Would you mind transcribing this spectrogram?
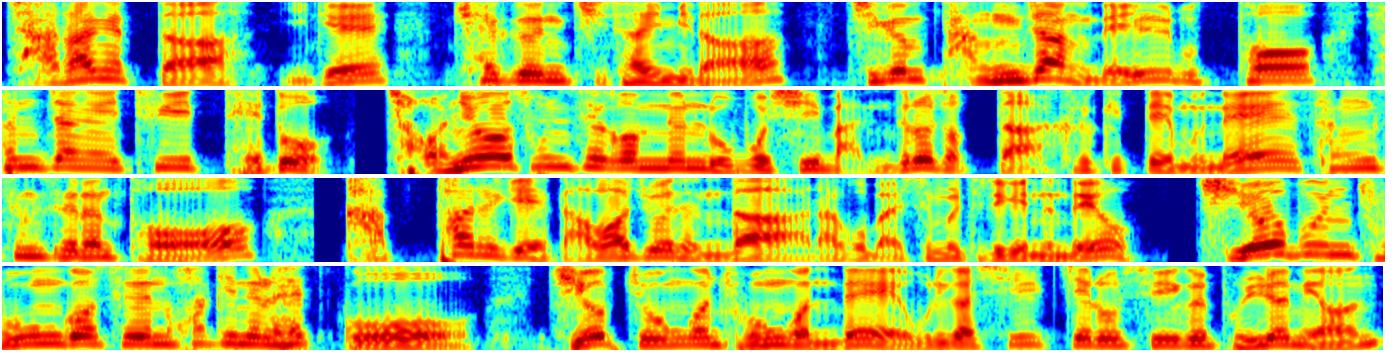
자랑했다. 이게 최근 기사입니다. 지금 당장 내일부터 현장에 투입돼도 전혀 손색 없는 로봇이 만들어졌다. 그렇기 때문에 상승세는 더 가파르게 나와줘야 된다라고 말씀을 드리겠는데요. 기업은 좋은 것은 확인을 했고 기업 좋은 건 좋은 건데 우리가 실제로 수익을 보려면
